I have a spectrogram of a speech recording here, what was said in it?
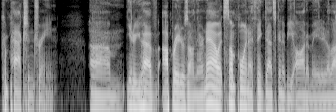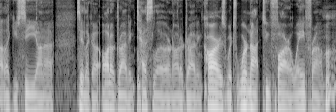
compaction train. Um, you know, you have operators on there now. At some point, I think that's going to be automated a lot, like you see on a say like a auto driving Tesla or an auto driving cars, which we're not too far away from.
